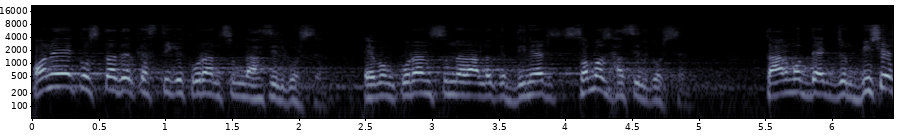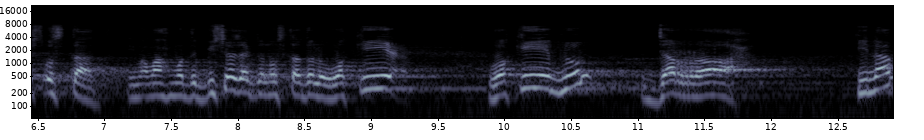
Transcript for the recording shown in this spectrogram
অনেক উস্তাদের কাছ থেকে কোরআন সুন্না হাসিল করছেন এবং কোরআন সুন্নার আলোকে দিনের সমাজ হাসিল করছেন। তার মধ্যে একজন বিশেষ উস্তাদ, ইমাম আহমদের বিশেষ একজন উস্তাদ হলো ওয়াকি ওয়াকি ইবনুল জার্রাহ। কি নাম?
